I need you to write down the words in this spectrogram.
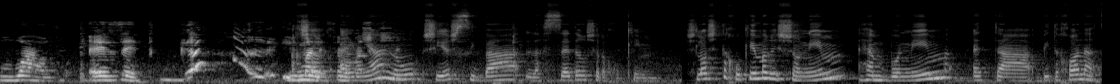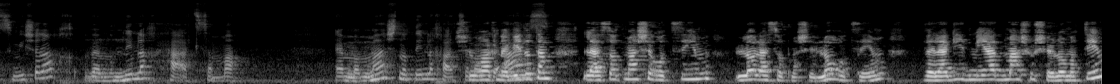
וואו, איזה אתגר. עכשיו, העניין הוא שיש סיבה לסדר של החוקים. שלושת החוקים הראשונים הם בונים את הביטחון העצמי שלך והם mm-hmm. נותנים לך העצמה. הם mm-hmm. ממש נותנים לך העצמה. שוב רק ואז... נגיד אותם, לעשות מה שרוצים, לא לעשות מה שלא רוצים, ולהגיד מיד משהו שלא מתאים,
